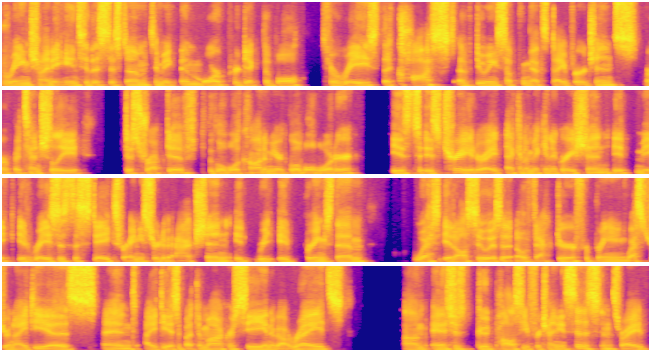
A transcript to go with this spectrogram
bring China into the system to make them more predictable, to raise the cost of doing something that's divergent or potentially disruptive to the global economy or global order is is trade, right? Economic integration. It make it raises the stakes for any sort of action. It re, it brings them west. It also is a, a vector for bringing Western ideas and ideas about democracy and about rights. Um, and it's just good policy for Chinese citizens, right?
